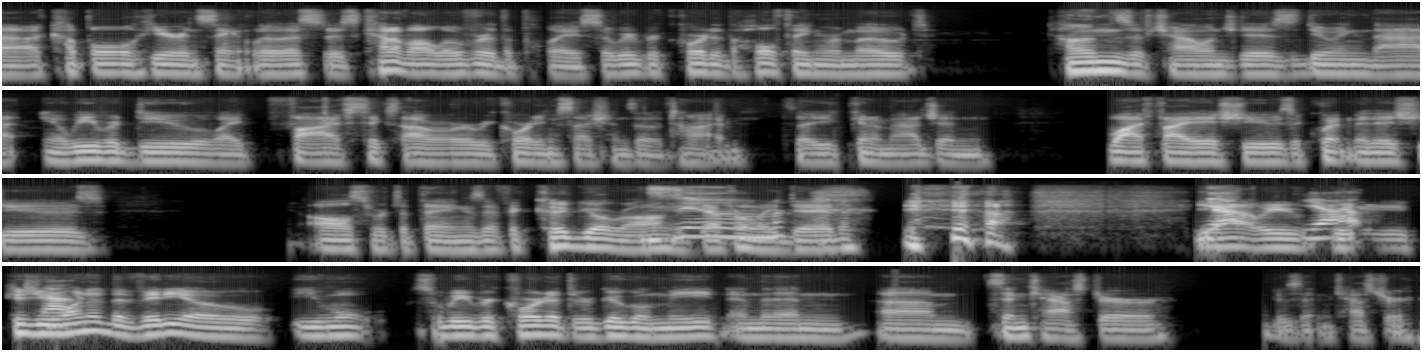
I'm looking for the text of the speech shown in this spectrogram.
uh, a couple here in St. Louis. It's kind of all over the place. So we recorded the whole thing remote. Tons of challenges doing that. You know, we would do like five, six hour recording sessions at a time. So you can imagine Wi-Fi issues, equipment issues, all sorts of things. If it could go wrong, it definitely did. yeah, yeah. We because you wanted the video, you won't. So we recorded through Google Meet and then um, Zencastr, is Zencastr,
